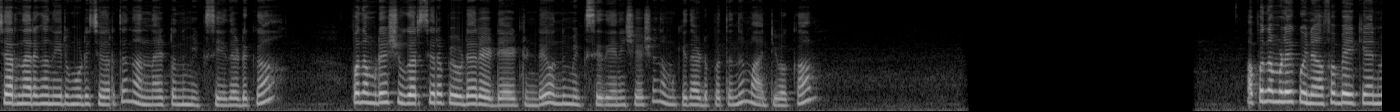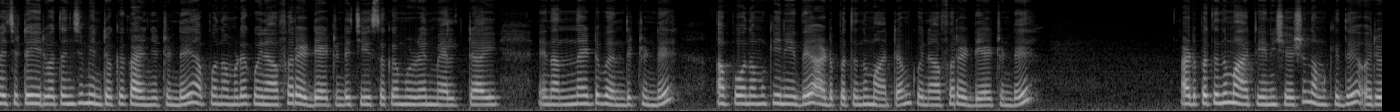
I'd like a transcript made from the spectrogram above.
ചെറുനാരങ്ങ നീരും കൂടി ചേർത്ത് നന്നായിട്ടൊന്ന് മിക്സ് ചെയ്തെടുക്കുക. അപ്പോൾ നമ്മുടെ ഷുഗർ സിറപ്പ് ഇവിടെ റെഡി ആയിട്ടുണ്ട്. ഒന്ന് മിക്സ് ചെയ്തതിന് ശേഷം നമുക്കിത് അടുപ്പത്തുനിന്ന് മാറ്റി വെക്കാം അപ്പോൾ നമ്മൾ കുനാഫ ബേക്ക് ചെയ്യാൻ വെച്ചിട്ട് ഇരുപത്തഞ്ച് മിനിറ്റ് ഒക്കെ കഴിഞ്ഞിട്ടുണ്ട്. അപ്പോൾ നമ്മുടെ കുനാഫ റെഡി ആയിട്ടുണ്ട്. ചീസൊക്കെ മുഴുവൻ മെൽറ്റായി നന്നായിട്ട് വെന്തിട്ടുണ്ട്. അപ്പോൾ നമുക്കിനി ഇത് അടുപ്പത്തുനിന്ന് മാറ്റാം. കുനാഫ റെഡി ആയിട്ടുണ്ട്. അടുപ്പത്തുനിന്ന് മാറ്റിയതിന് ശേഷം നമുക്കിത് ഒരു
